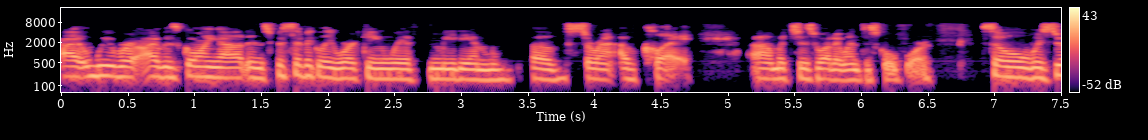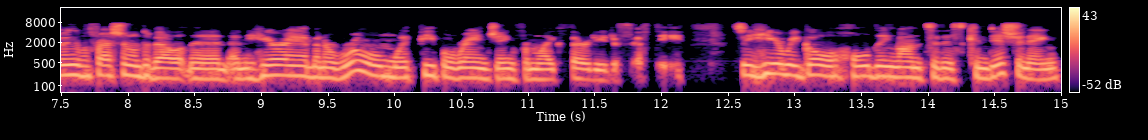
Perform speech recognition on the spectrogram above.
I, we were i was going out and specifically working with medium of of clay um, which is what i went to school for. So was doing a professional development and here i am in a room with people ranging from like 30 to 50 so here we go holding on to this conditioning.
